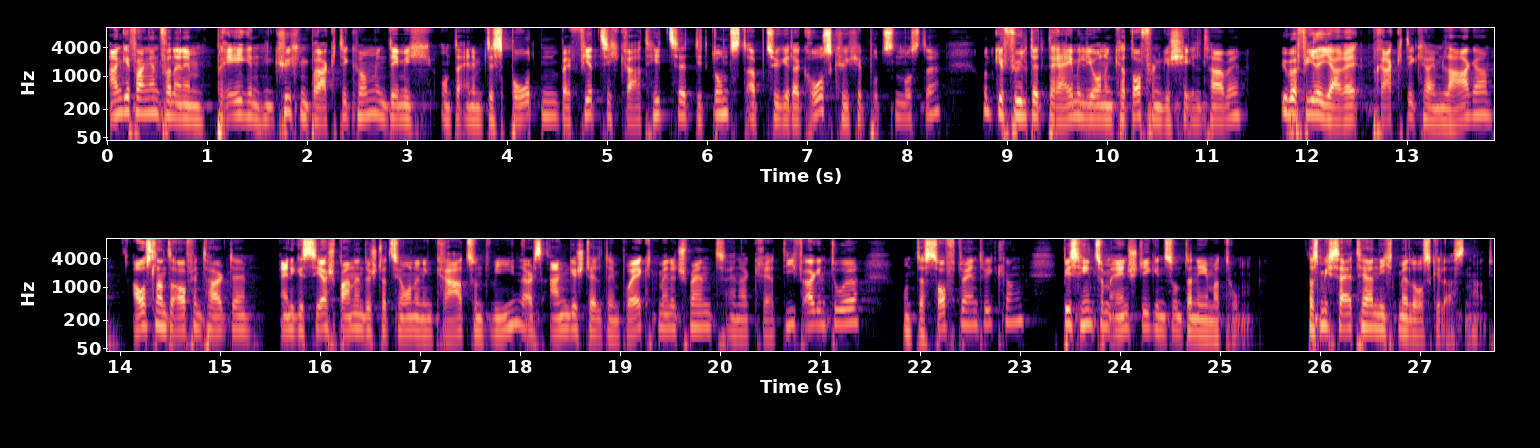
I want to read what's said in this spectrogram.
Angefangen von einem prägenden Küchenpraktikum, in dem ich unter einem Despoten bei 40 Grad Hitze die Dunstabzüge der Großküche putzen musste und gefühlte drei Millionen Kartoffeln geschält habe, über viele Jahre Praktika im Lager, Auslandsaufenthalte, einige sehr spannende Stationen in Graz und Wien als Angestellter im Projektmanagement einer Kreativagentur und der Softwareentwicklung bis hin zum Einstieg ins Unternehmertum, das mich seither nicht mehr losgelassen hat.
